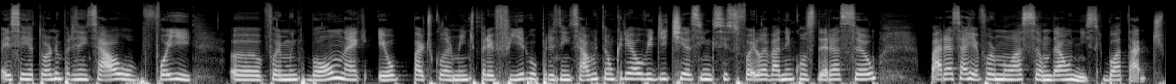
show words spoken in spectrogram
esse retorno presencial foi Uh, foi muito bom, né? Eu particularmente prefiro o presencial, então queria ouvir de ti assim se isso foi levado em consideração para essa reformulação da Unisc. Boa tarde.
